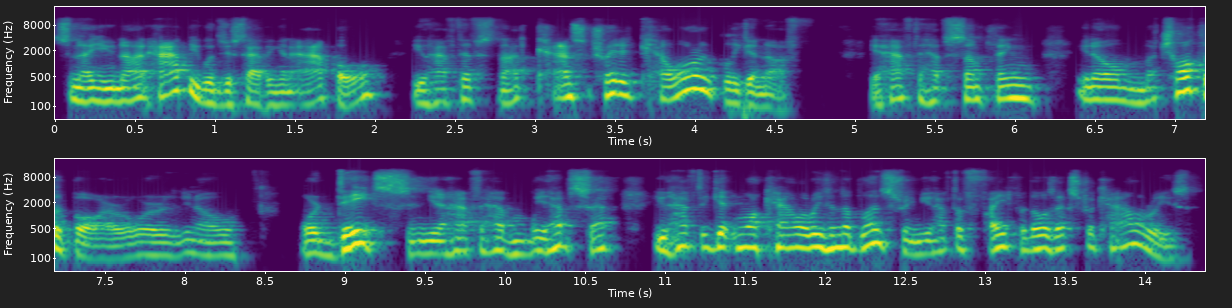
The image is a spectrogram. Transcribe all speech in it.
So now you're not happy with just having an apple. You have to have not concentrated calorically enough you have to have something you know a chocolate bar or you know or dates and you have to have you have you have to get more calories in the bloodstream. You have to fight for those extra calories.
